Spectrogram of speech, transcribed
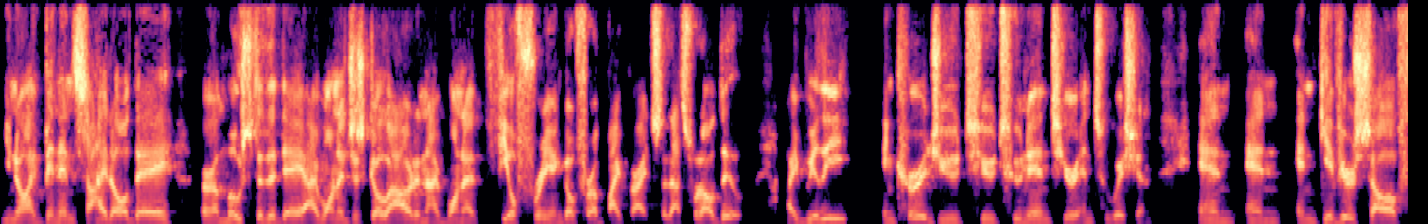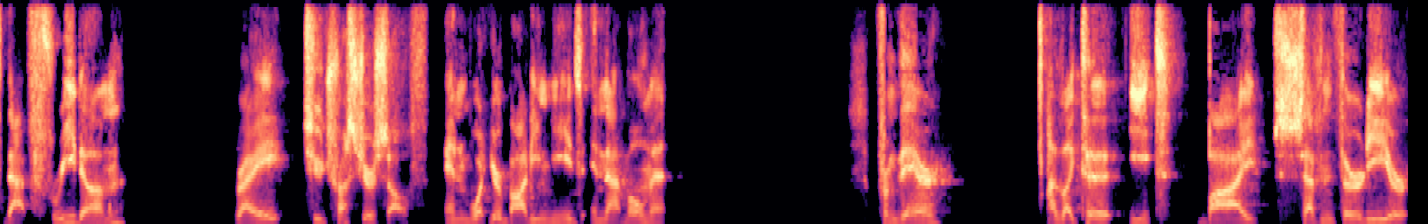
you know, I've been inside all day or most of the day. I want to just go out and I want to feel free and go for a bike ride. So that's what I'll do. I really encourage you to tune in to your intuition and and and give yourself that freedom right to trust yourself and what your body needs in that moment from there i like to eat by 7.30 or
